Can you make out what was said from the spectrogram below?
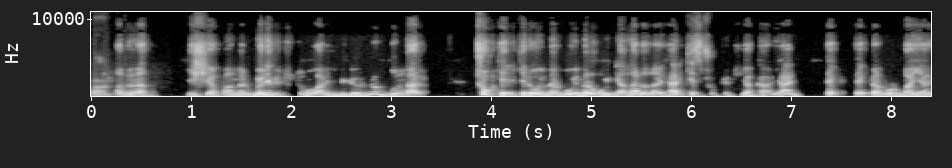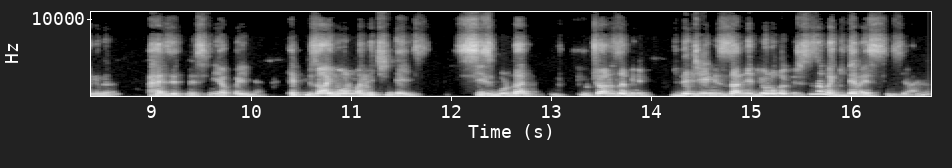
var. adına iş yapanların böyle bir tutumu var gibi görünüyor. Bunlar çok tehlikeli oyunlar. Bu oyunları oynayanlar da dahil herkes çok kötü yakar. Yani tek, tekrar orman yangını benzetmesini yapayım. Yani. Hepimiz aynı ormanın içindeyiz. Siz buradan uçağınıza binip gideceğinizi zannediyor olabilirsiniz ama gidemezsiniz yani.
